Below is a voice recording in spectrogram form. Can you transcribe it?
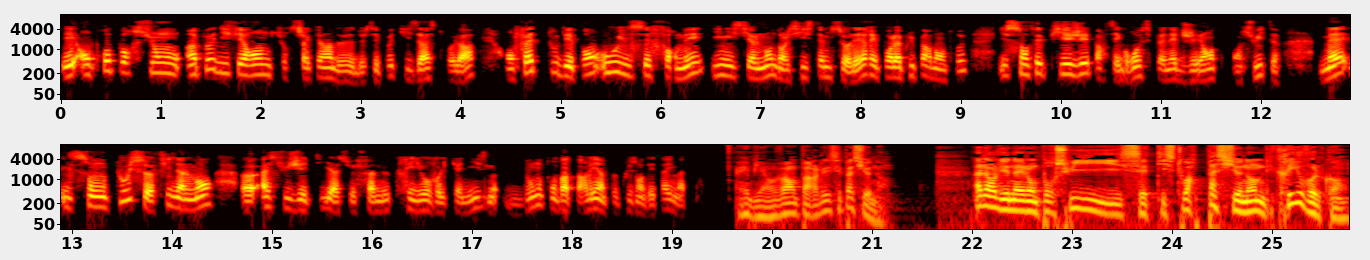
et en proportion un peu différente sur chacun de, ces petits astres-là. En fait, tout dépend où il s'est formé initialement dans le système solaire, et pour la plupart d'entre eux, ils se sont fait piéger par ces grosses planètes géantes ensuite, mais ils sont tous finalement euh, assujettis à ce fameux cryovolcanisme dont on va parler un peu plus en détail maintenant. Eh bien, on va en parler, c'est passionnant. Alors Lionel, on poursuit cette histoire passionnante des cryovolcans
